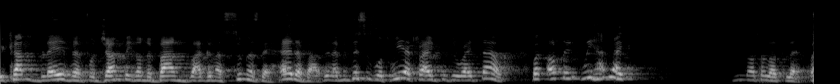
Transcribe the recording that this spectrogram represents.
we can't blame them for jumping on the bandwagon as soon as they heard about it. I mean, this is what we are trying to do right now. But only we have like not a lot left.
